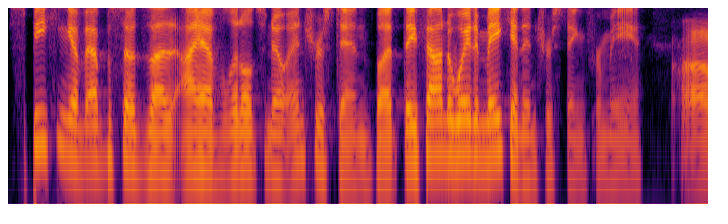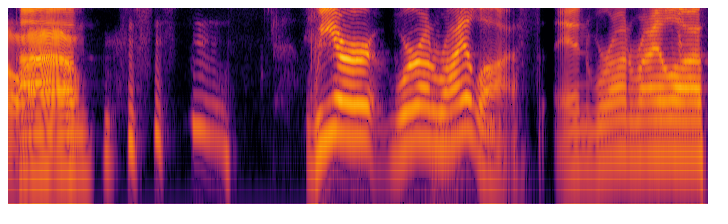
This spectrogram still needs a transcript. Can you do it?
speaking of episodes that I have little to no interest in, but they found a way to make it interesting for me. Oh wow! Um, we are we're on Ryloth, and we're on Ryloth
